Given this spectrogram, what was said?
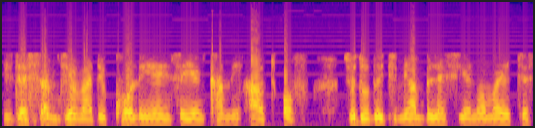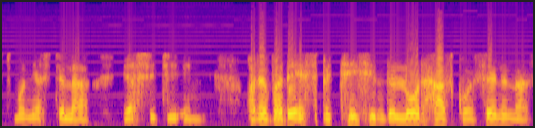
Is there something Awurade calling sɛ yɛn coming out of? So the obetumi abless yɛn na ɔma my testimony a still uh, are yɛ sitting in. Whatever the expectation the Lord has concerning us,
